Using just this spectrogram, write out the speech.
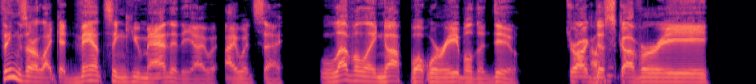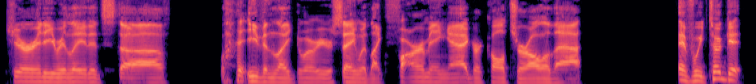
things are like advancing humanity. I would I would say leveling up what we're able to do. Drug discovery, purity related stuff, even like what you're saying with like farming, agriculture, all of that. If we took it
